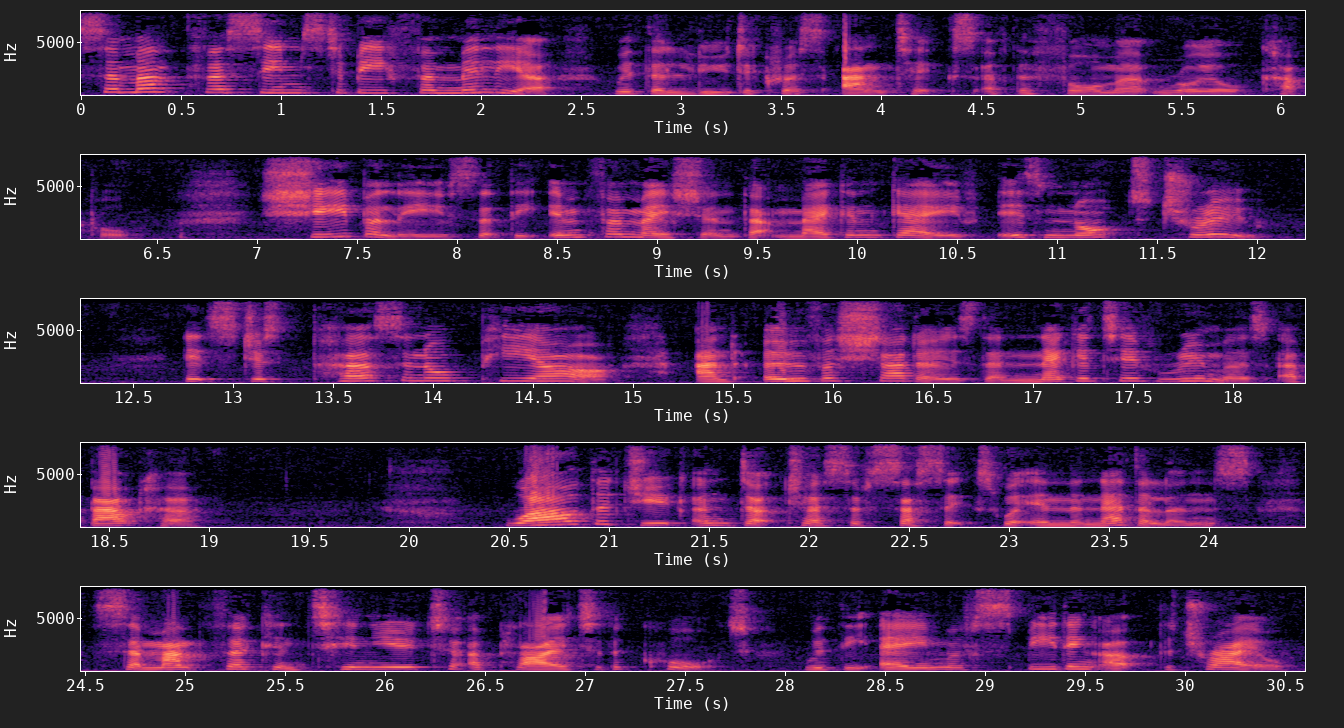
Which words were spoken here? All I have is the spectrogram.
Samantha seems to be familiar with the ludicrous antics of the former royal couple. She believes that the information that Meghan gave is not true. It's just personal PR and overshadows the negative rumours about her. While the Duke and Duchess of Sussex were in the Netherlands, Samantha continued to apply to the court with the aim of speeding up the trial.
